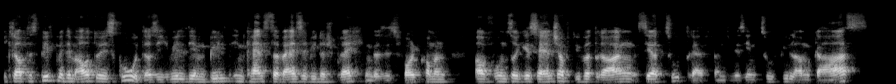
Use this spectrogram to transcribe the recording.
Ich glaube, das Bild mit dem Auto ist gut. Also ich will dem Bild in keinster Weise widersprechen. Das ist vollkommen auf unsere Gesellschaft übertragen sehr zutreffend. Wir sind zu viel am Gas.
